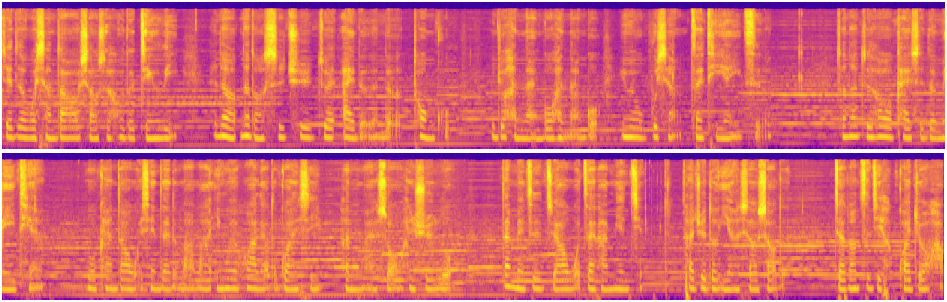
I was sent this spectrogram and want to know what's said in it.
接着我想到小时候的经历，那种那种失去最爱的人的痛苦，我就很难过很难过，因为我不想再体验一次了。从那之后开始的每一天，我看到我现在的妈妈因为化疗的关系很难受很虚弱，但每次只要我在她面前，她却都一样笑笑的，假装自己很快就好，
